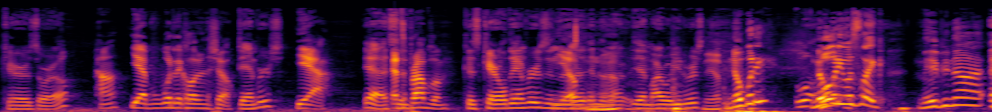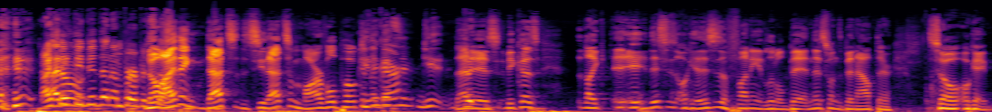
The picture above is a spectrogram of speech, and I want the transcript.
Kara Zor-El, huh? Yeah, but what do they call her in the show? Danvers. Yeah, Yeah, that's a problem. because Carol Danvers in Yep. the in the yeah, Marvel universe. Yep. Nobody, Well- nobody was like, maybe not. I, think don't- they did that on purpose. No, though. I think that's see that's a Marvel poke Do in you the think bear. that's in, do you, That but- is because like it, this is okay. This is a funny little bit, and this one's been out there. So okay,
